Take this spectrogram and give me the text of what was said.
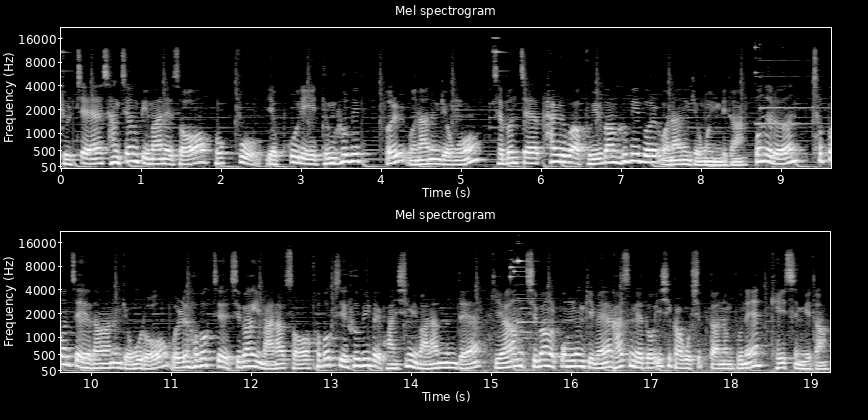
둘째, 상체형 비만에서 복부, 옆구리 등 흡입을 원하는 경우 세 번째, 팔과 부유방 흡입을 원하는 경우입니다. 오늘은 첫 번째에 해당하는 경우로 원래 허벅지에 지방이 많아서 허벅지 흡입에 관심이 많았는데 기왕 지방을 뽑는 김에 가슴에도 이식하고 싶다는 분의 케이스입니다.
